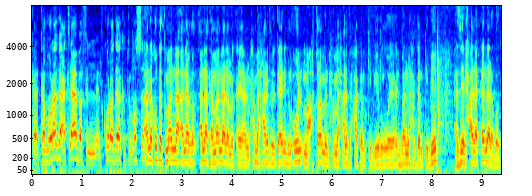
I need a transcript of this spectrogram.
ك- كمراجعة لعبة في ال- الكرة دي يا كابتن ناصر؟ أنا كنت أتمنى أنا أنا أتمنى لما يعني محمد حنفي تاني بنقول مع احترامي لمحمد حنفي حكم كبير والبنا حكم كبير. هذه الحالة كان لابد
